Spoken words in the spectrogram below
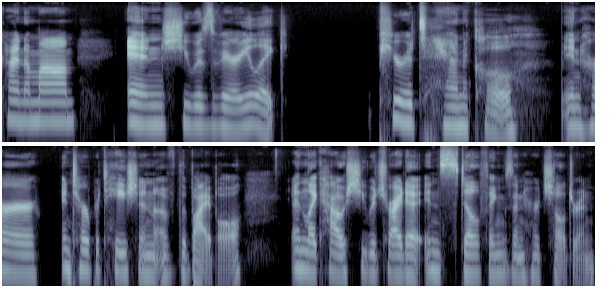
kind of mom and she was very like puritanical in her interpretation of the bible and like how she would try to instill things in her children.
